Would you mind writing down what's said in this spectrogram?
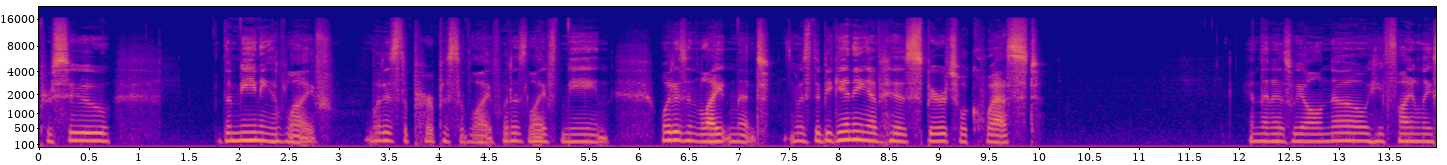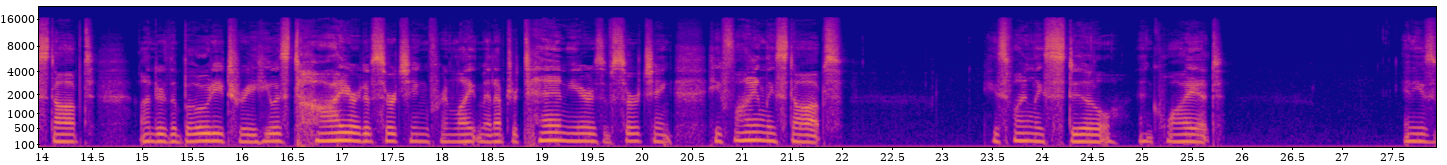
pursue the meaning of life. What is the purpose of life? What does life mean? What is enlightenment? It was the beginning of his spiritual quest. And then, as we all know, he finally stopped under the Bodhi tree. He was tired of searching for enlightenment. After 10 years of searching, he finally stops. He's finally still and quiet. And he's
